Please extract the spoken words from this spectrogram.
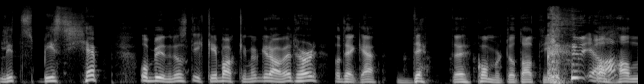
litt spiss kjepp, og begynner å stikke i bakken og grave et høl, da tenker jeg dette kommer til å ta tid. Ja. Og han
